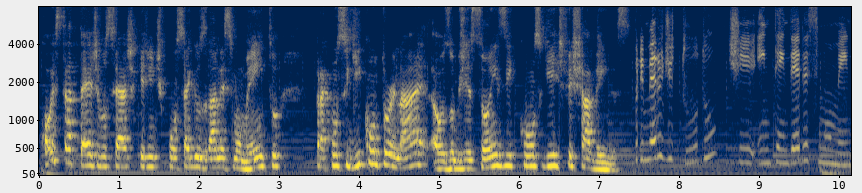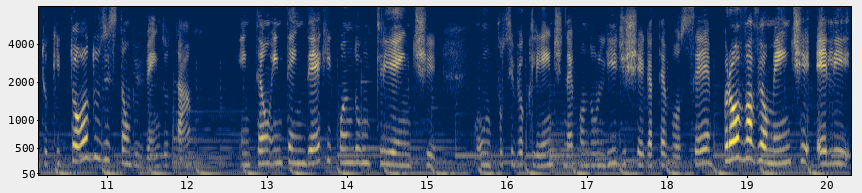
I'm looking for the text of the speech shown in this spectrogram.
Qual estratégia você acha que a gente consegue usar nesse momento para conseguir contornar as objeções e conseguir fechar vendas? Primeiro de tudo, te entender esse momento que todos estão vivendo, tá? Então, entender que quando um cliente um possível cliente, né, quando um lead chega até você, provavelmente ele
